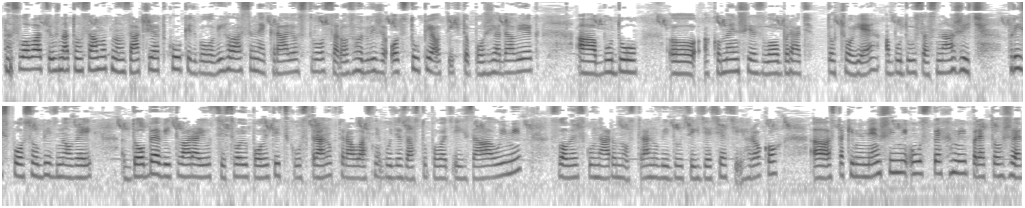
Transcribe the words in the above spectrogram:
Slováci už na tom samotnom začiatku, keď bolo vyhlásené kráľovstvo, sa rozhodli, že odstúpia od týchto požiadaviek a budú ako menšie zlo brať to, čo je a budú sa snažiť prispôsobiť novej dobe, vytvárajúci svoju politickú stranu, ktorá vlastne bude zastupovať ich záujmy, Slovenskú národnú stranu v idúcich desiatich rokoch s takými menšími úspechmi, pretože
